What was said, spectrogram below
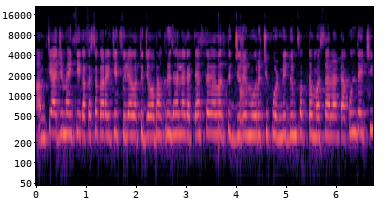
आमची आजी माहिती आहे का कसं करायची? चुल्यावरती जेव्हा भाकरी झाल्या का त्याच तव्यावरती जिरे मोहरीची फोडणी देऊन फक्त मसाला टाकून द्यायची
